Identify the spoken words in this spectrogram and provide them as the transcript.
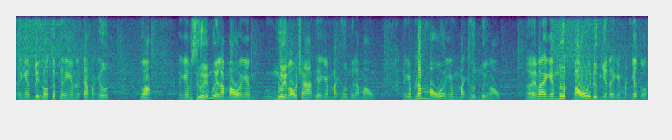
Anh em để lọt tiếp thì anh em lại càng mạnh hơn Đúng không Anh em dưới 15 máu Anh em 10 máu chẳng hạn Thì anh em mạnh hơn 15 máu anh em 5 máu Anh em mạnh hơn 10 máu Đấy mà anh em một máu thì đương nhiên là anh em mạnh nhất rồi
